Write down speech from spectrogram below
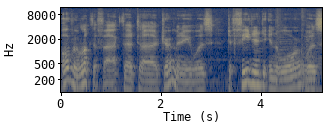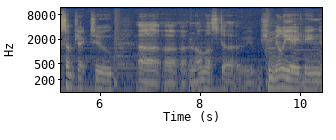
overlook the fact that uh, Germany was defeated in the war, was subject to uh, uh, an almost uh, humiliating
